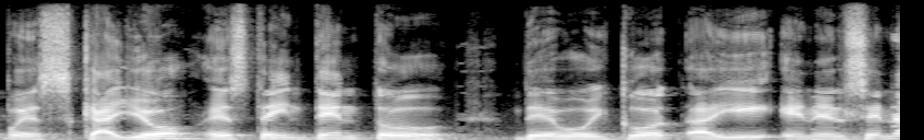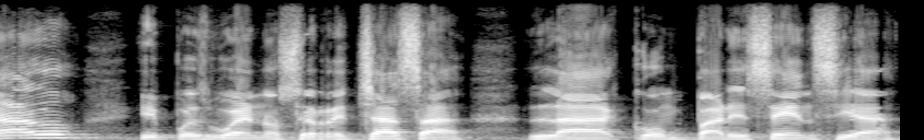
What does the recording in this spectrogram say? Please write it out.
pues cayó este intento de boicot ahí en el Senado y pues bueno, se rechaza la comparecencia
